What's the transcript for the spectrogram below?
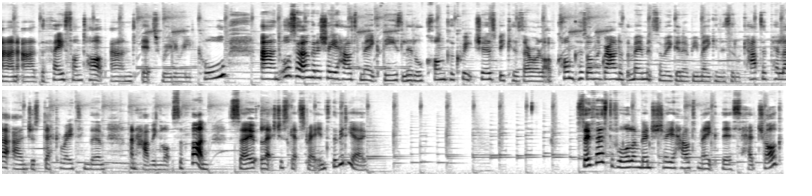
and add the face on top and it's really really cool. And also I'm going to show you how to make these little conker creatures because there are a lot of conkers on the ground at the moment so we're going to be making this little caterpillar and just decorating them and having lots of fun. So let's just get straight into the video. So first of all I'm going to show you how to make this hedgehog.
